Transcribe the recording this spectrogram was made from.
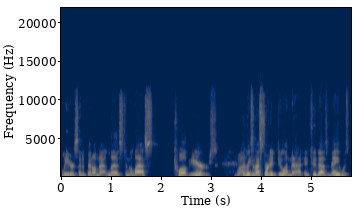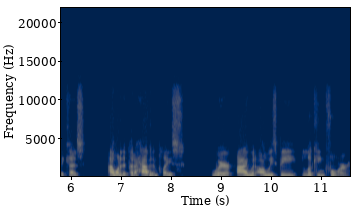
leaders that have been on that list in the last 12 years. Wow. The reason I started doing that in 2008 was because I wanted to put a habit in place where I would always be looking for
